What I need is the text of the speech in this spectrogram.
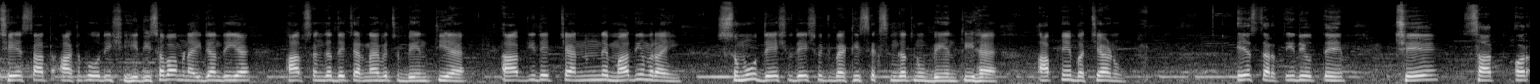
6 7 8 ਪੋ ਦੀ ਸ਼ਹੀਦੀ ਸਭਾ ਮਨਾਈ ਜਾਂਦੀ ਹੈ। ਆਪ ਸੰਗਤ ਦੇ ਚਰਨਾਂ ਵਿੱਚ ਬੇਨਤੀ ਹੈ, ਆਪ ਜੀ ਦੇ ਚੈਨਲ ਦੇ ਮਾਧਿਅਮ ਰਾਹੀਂ ਸਮੂਹ ਦੇਸ਼ ਵਿਦੇਸ਼ ਵਿੱਚ ਬੈਠੀ ਸਿੱਖ ਸੰਗਤ ਨੂੰ ਬੇਨਤੀ ਹੈ, ਆਪਣੇ ਬੱਚਿਆਂ ਨੂੰ ਇਸ ਧਰਤੀ ਦੇ ਉੱਤੇ 6 7 ਔਰ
